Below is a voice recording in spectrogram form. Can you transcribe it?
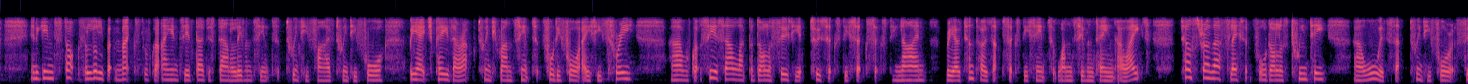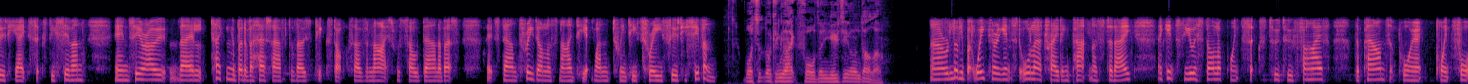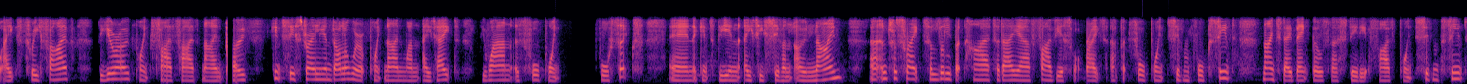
And again, stocks a little bit mixed. We've got ANZ, they're just down 11 cents at 25.24. BHP, they're up 21 cents at 44.83. Uh, we've got CSL up $1.30 at 266.69. Rio Tinto's up 60 cents at 117.08. Telstra, they're flat at $4.20. Uh, Woolworths up 24 at 38.67. And Xero, they're taking a bit of a hit after those tech stocks overnight were sold down a bit. That's down $3.90 at 123.37. What's it looking like for the New Zealand dollar? Are a little bit weaker against all our trading partners today. Against the US dollar, 0.6225, the pounds at 0.4835, the euro, 0.5590. Against the Australian dollar, we're at 0.9188. The yuan is 4.46 and against the yen 87.09. Uh, interest rates a little bit higher today. Our five-year swap rate up at 4.74%. 90-day bank bills are steady at 5.7%.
